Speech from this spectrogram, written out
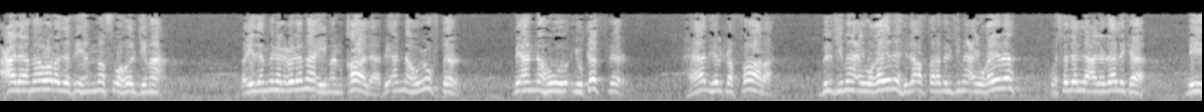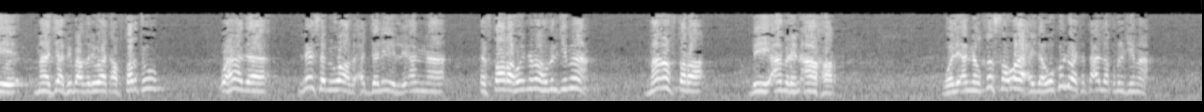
على ما ورد فيه النص وهو الجماع. فإذا من العلماء من قال بأنه يفطر بأنه يكفر هذه الكفارة بالجماع وغيره إذا أفطر بالجماع وغيره واستدل على ذلك بما جاء في بعض الروايات أفطرت. وهذا ليس بواضح الدليل لأن إفطاره إنما هو بالجماع. ما أفطر بأمر آخر ولأن القصة واحدة وكلها تتعلق بالجماع.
